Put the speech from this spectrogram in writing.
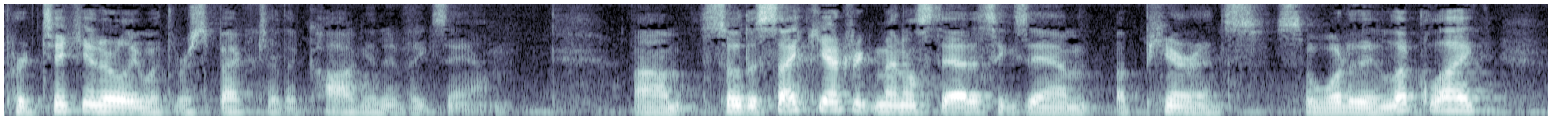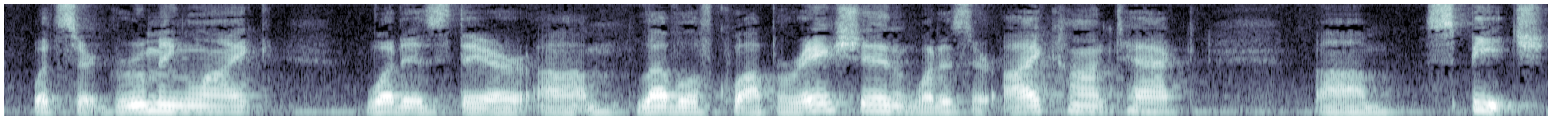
particularly with respect to the cognitive exam. Um, so, the psychiatric mental status exam appearance. So, what do they look like? What's their grooming like? What is their um, level of cooperation? What is their eye contact? Um, speech.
